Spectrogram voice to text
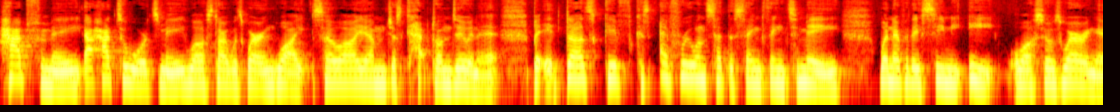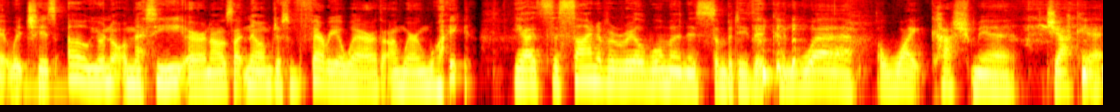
had for me, uh, had towards me whilst I was wearing white. So I um just kept on doing it. But it does give because everyone said the same thing to me whenever they see me eat whilst I was wearing it, which is, "Oh, you're not a messy eater," and I was like, "No, I'm just very aware that I'm wearing white." Yeah, it's the sign of a real woman is somebody that can wear a white cashmere jacket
